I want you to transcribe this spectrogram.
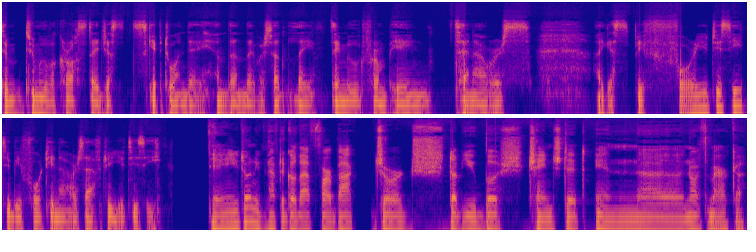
to to move across, they just skipped one day, and then they were suddenly they moved from being ten hours, I guess, before UTC to be fourteen hours after UTC. Yeah, you don't even have to go that far back. George W. Bush changed it in uh, North America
